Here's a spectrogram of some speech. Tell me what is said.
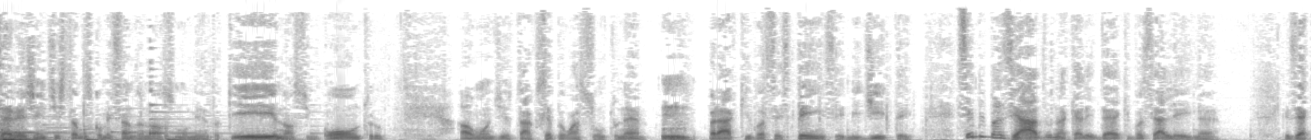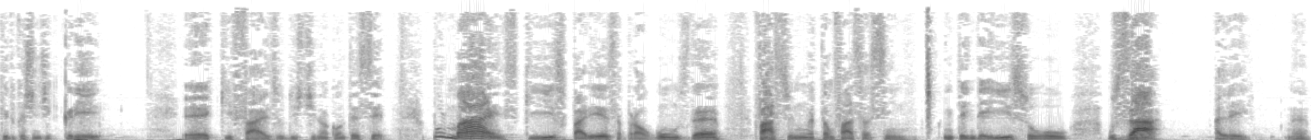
Né, gente? Estamos começando o nosso momento aqui, nosso encontro, onde está sempre um assunto, né? Para que vocês pensem, meditem. Sempre baseado naquela ideia que você é a lei, né? Quer dizer, aquilo que a gente crê é que faz o destino acontecer. Por mais que isso pareça para alguns, né? Fácil, não é tão fácil assim entender isso ou usar a lei. Né?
